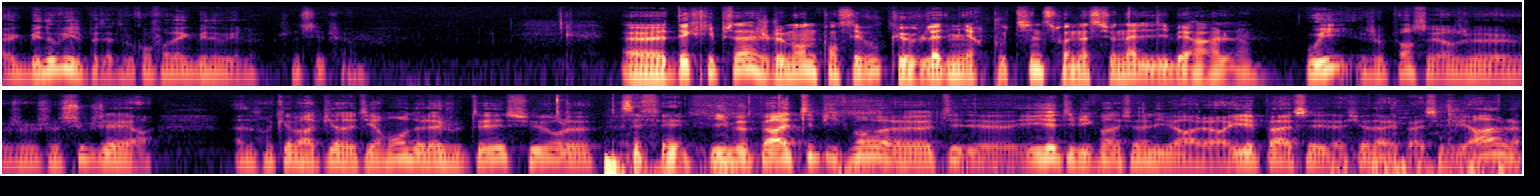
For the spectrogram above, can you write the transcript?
avec Bénouville peut-être. Vous confondez avec Bénouville. Je ne sais plus. Euh, décryptage demande pensez-vous que Vladimir Poutine soit national-libéral Oui, je pense. Je, je- je suggère à notre camarade Pierre de Tirmont de l'ajouter sur le. C'est fait. Il me paraît typiquement, euh, ty- euh, il est typiquement national-libéral. Alors, il n'est pas assez national et pas assez libéral,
